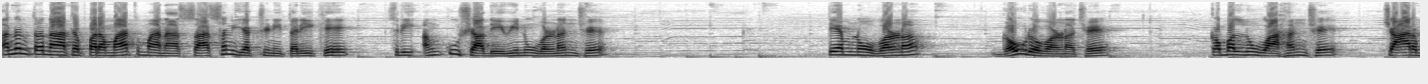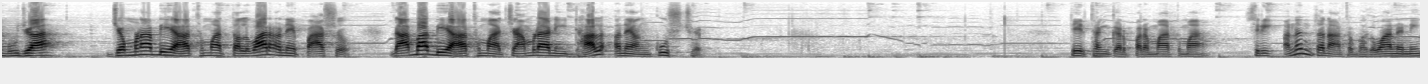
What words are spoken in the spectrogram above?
અનંતનાથ પરમાત્માના શાસન યક્ષિણી તરીકે શ્રી અંકુશા દેવીનું વર્ણન છે. તેમનો વર્ણ ગૌરવર્ણ છે, કમલનું વાહન છે, ચાર ભુજા, જમણા બે હાથમાં તલવાર અને પાશ, ડાબા બે હાથમાં ચામડાની ઢાલ અને અંકુશ છે. તીર્થંકર પરમાત્મા શ્રી અનંતનાથ ભગવાનની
